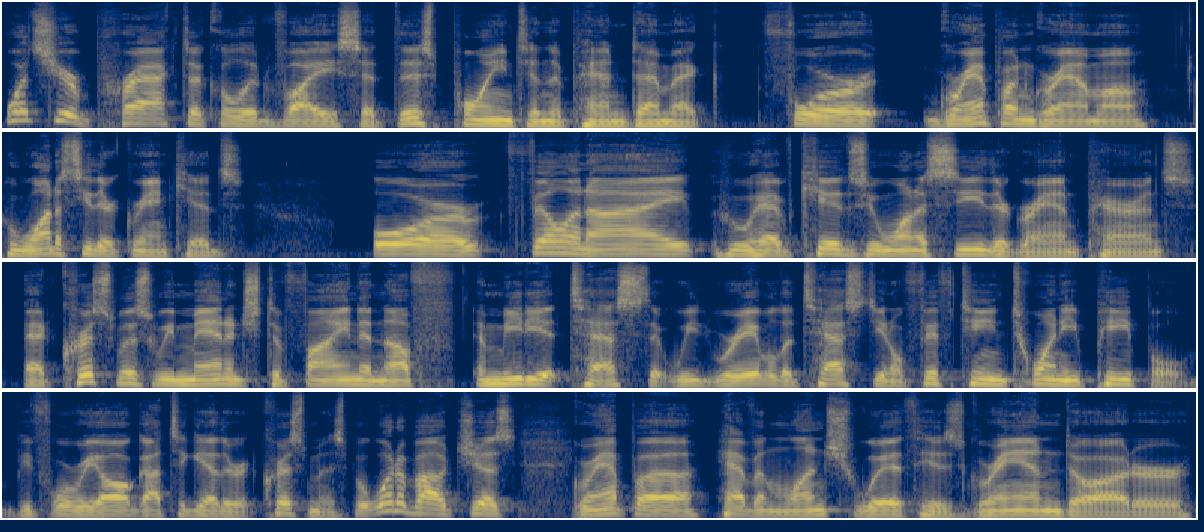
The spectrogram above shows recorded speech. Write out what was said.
What's your practical advice at this point in the pandemic for grandpa and grandma who want to see their grandkids, or Phil and I who have kids who want to see their grandparents? At Christmas, we managed to find enough immediate tests that we were able to test, you know, 15, 20 people before we all got together at Christmas. But what about just grandpa having lunch with his granddaughter?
